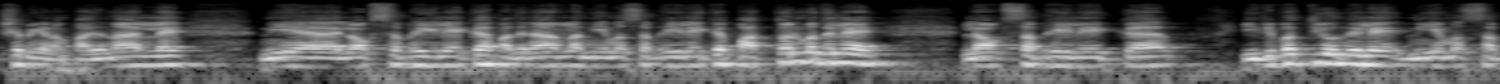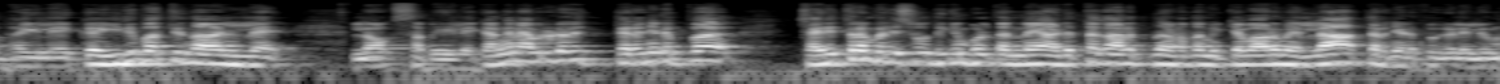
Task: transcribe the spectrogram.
ക്ഷമിക്കണം പതിനാലിലെ ലോക്സഭയിലേക്ക് പതിനാറിലെ നിയമസഭയിലേക്ക് പത്തൊൻപതിലെ ലോക്സഭയിലേക്ക് ഇരുപത്തിയൊന്നിലെ നിയമസഭയിലേക്ക് ഇരുപത്തിനാലിലെ ലോക്സഭയിലേക്ക്. അങ്ങനെ അവരുടെ ഒരു തെരഞ്ഞെടുപ്പ് ചരിത്രം പരിശോധിക്കുമ്പോൾ തന്നെ അടുത്ത കാലത്ത് നടന്ന മിക്കവാറും എല്ലാ തെരഞ്ഞെടുപ്പുകളിലും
